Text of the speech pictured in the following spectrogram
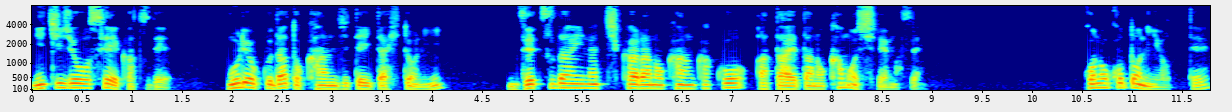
日常生活で無力だと感じていた人に絶大な力の感覚を与えたのかもしれません。このことによって、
